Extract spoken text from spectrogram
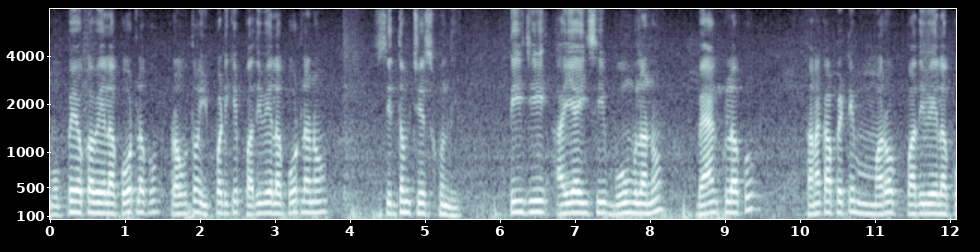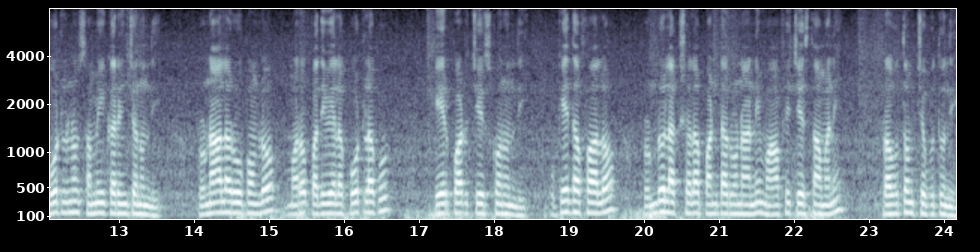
ముప్పై ఒక్క వేల కోట్లకు ప్రభుత్వం ఇప్పటికే పదివేల కోట్లను సిద్ధం చేసుకుంది. టీజీఐఐసి భూములను బ్యాంకులకు తనఖా పెట్టి మరో పదివేల కోట్లను సమీకరించనుంది. రుణాల రూపంలో మరో పదివేల కోట్లకు ఏర్పాటు చేసుకోనుంది. ఒకే దఫాలో రెండు లక్షల పంట రుణాన్ని మాఫీ చేస్తామని ప్రభుత్వం చెబుతుంది.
